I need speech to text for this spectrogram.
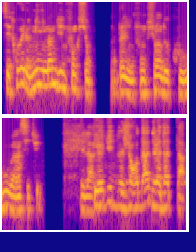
c'est trouver le minimum d'une fonction. On appelle une fonction de coût, ainsi de suite. C'est la réduite de Jordan de la data.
